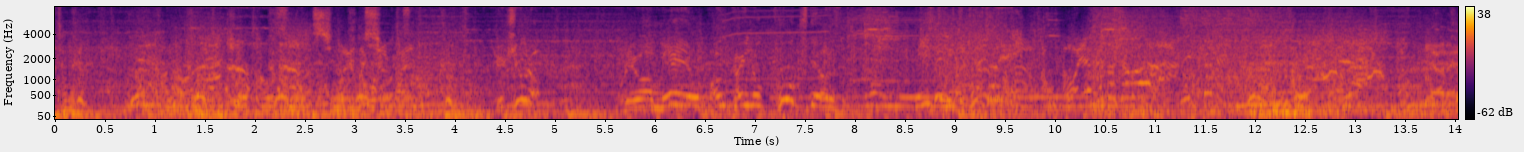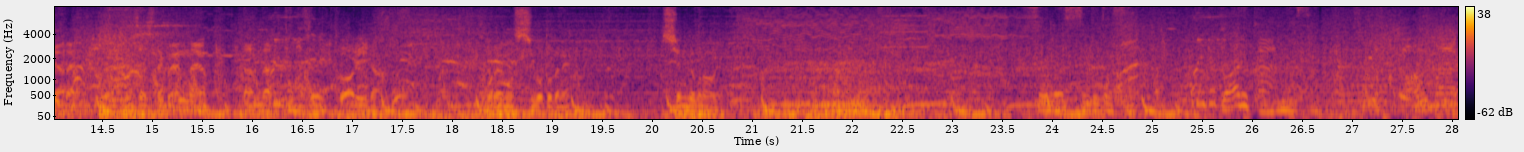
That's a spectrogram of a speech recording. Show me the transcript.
てねかなわぬ敵を倒すのが忍びの仕事さ。雪村これは名誉挽回の好機であるぞ。見ていてください。親方様やれやれ。無茶してくれ。んなよ旦那悪いな。これも仕事でね。死んでもらおうよ。その鋭さ。悪くありません。半端な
